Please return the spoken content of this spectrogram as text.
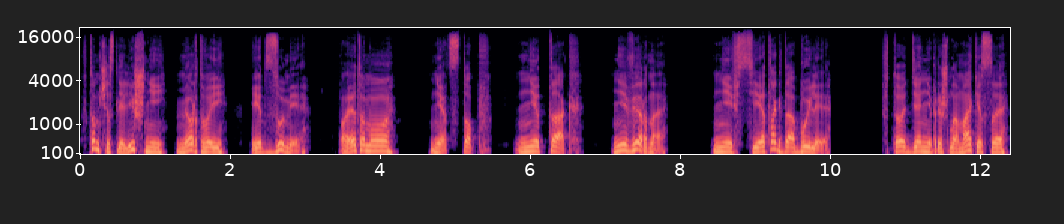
в том числе лишний, мёртвый, Идзуми. Поэтому... Нет, стоп. Не так. Неверно. Не все тогда были. В тот день не пришла Макиса,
